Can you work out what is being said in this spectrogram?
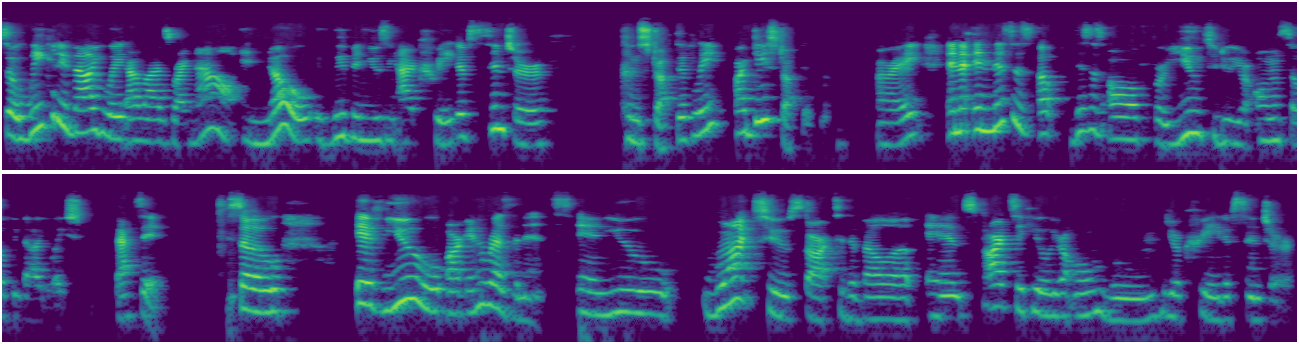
So we could evaluate our lives right now and know if we've been using our creative center constructively or destructively. All right. And, and this is up, this is all for you to do your own self-evaluation. That's it. So if you are in resonance and you want to start to develop and start to heal your own womb, your creative center,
